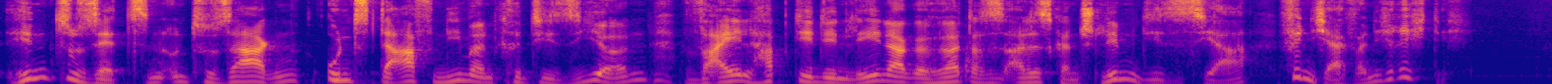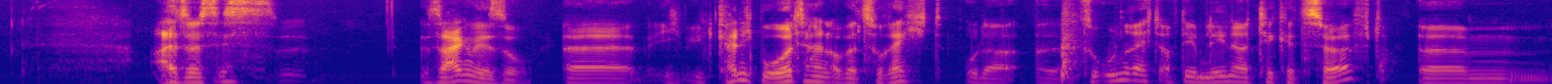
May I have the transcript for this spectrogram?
hinzusetzen und zu sagen, uns darf niemand kritisieren, weil habt ihr den Lehner gehört, das ist alles ganz schlimm dieses Jahr, finde ich einfach nicht richtig. Also es ist, sagen wir so, äh, ich, ich kann nicht beurteilen, ob er zu Recht oder äh, zu Unrecht auf dem Lena-Ticket surft. Ähm,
